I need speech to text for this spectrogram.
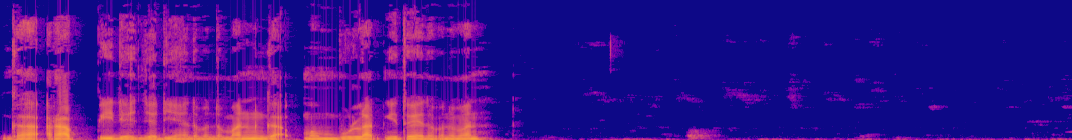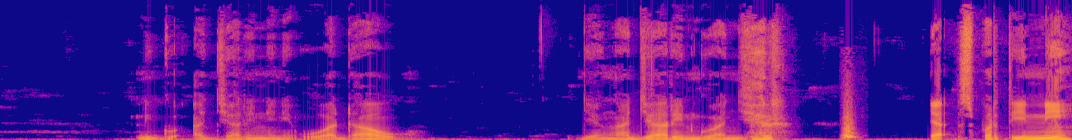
nggak rapi dia jadinya teman-teman. Nggak membulat gitu ya teman-teman. Ini gue ajarin ini. Wadaw. Dia ngajarin gue anjir. Ya seperti ini.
